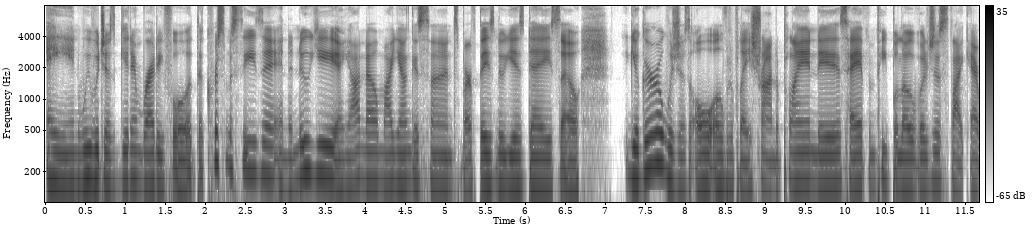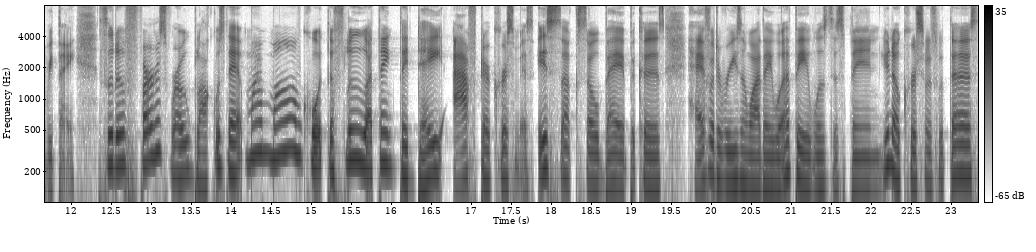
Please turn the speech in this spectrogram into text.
and we were just getting ready for the Christmas season and the new year. And y'all know my youngest son's birthday is New Year's Day. So your girl was just all over the place trying to plan this, having people over, just like everything. So the first roadblock was that my mom caught the flu, I think the day after Christmas. It sucks so bad because half of the reason why they were up here was to spend, you know, Christmas with us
